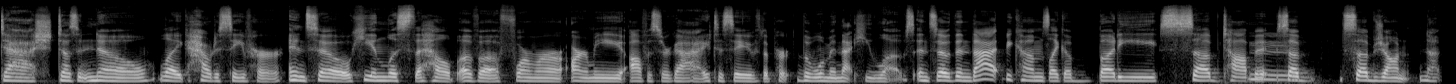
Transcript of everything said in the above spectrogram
Dash doesn't know like how to save her, and so he enlists the help of a former army officer guy to save the per- the woman that he loves, and so then that becomes like a buddy subtopic mm. sub subgenre not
